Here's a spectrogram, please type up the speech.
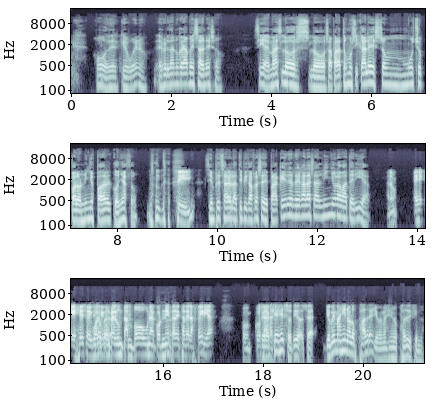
bien. Joder, qué bueno. Es verdad, nunca había pensado en eso. Sí, además los, los aparatos musicales son mucho para los niños para dar el coñazo. Sí. Siempre sale la típica frase de ¿para qué le regalas al niño la batería? Claro. Es, es eso, igual que pero- comprarle un tambor, una corneta de estas de las ferias, con cosas Pero es que es eso, tío. O sea, yo me imagino a los padres, yo me imagino a los padres diciendo,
